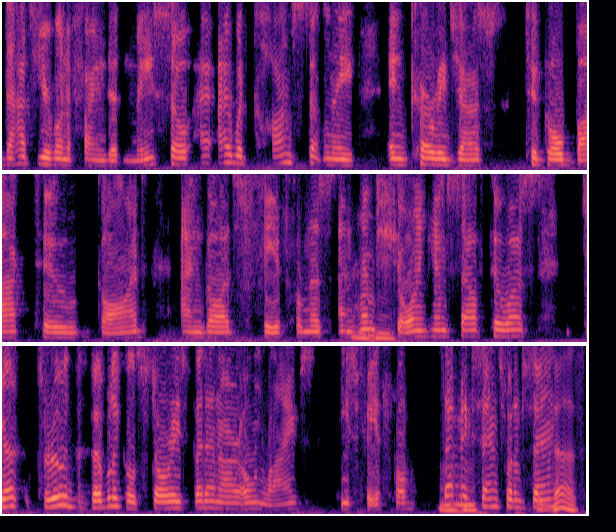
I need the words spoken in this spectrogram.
that's you're going to find it in me. So I, I would constantly encourage us to go back to God and God's faithfulness and Him Mhm. showing Himself to us just through the biblical stories, but in our own lives, He's faithful. Does that make Mhm. sense? What I'm saying? It does.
